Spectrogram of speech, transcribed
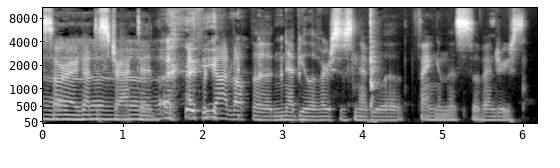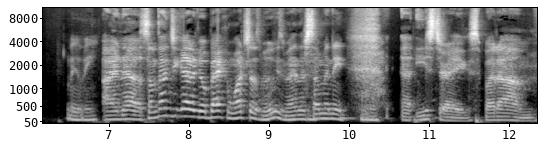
Sorry, I got distracted. I forgot about the Nebula versus Nebula thing in this Avengers movie. I know. Sometimes you got to go back and watch those movies, man. There's so many uh, Easter eggs. But um,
